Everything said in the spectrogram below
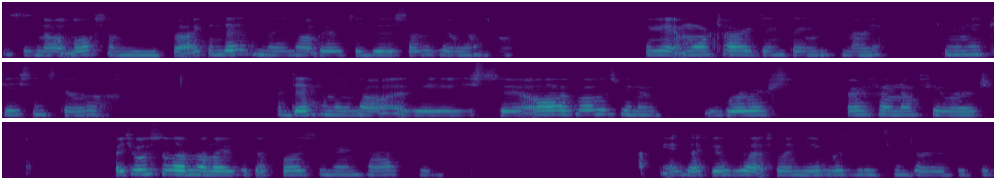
This is not lost on me, but I can definitely not be able to do the stuff as I once. I get more tired doing things, my communication skills are definitely not as they used to. Oh, I've always been a worse, fan of few words. I chose to live my life with a positive mentality. Yes, I feel that's what enables me to enjoy every day.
